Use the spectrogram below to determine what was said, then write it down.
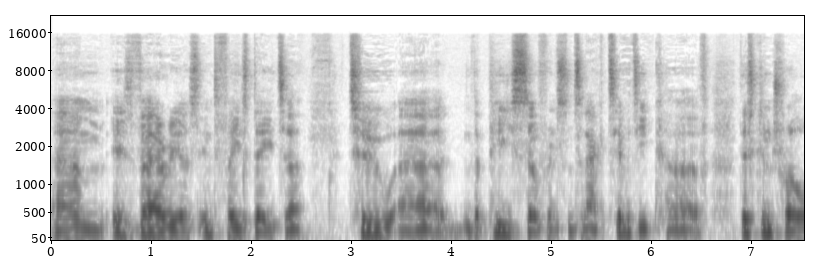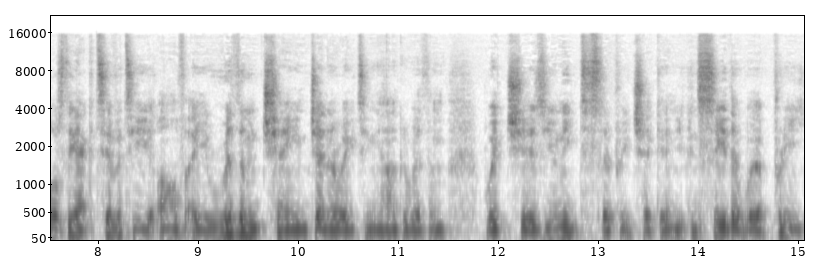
um, is various interface data to uh, the piece. So for instance, an activity curve. This controls the activity of a rhythm chain generating algorithm, which is unique to Slippery Chicken. You can see that we're pretty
